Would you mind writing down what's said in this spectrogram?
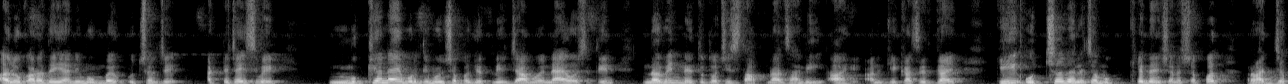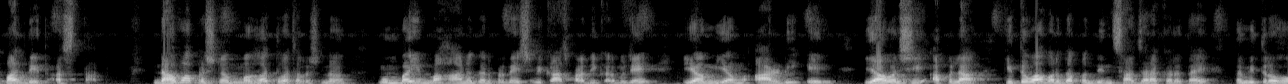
आलोक आराधे यांनी मुंबई उच्चचे अठ्ठेचाळीसवे मुख्य न्यायमूर्ती म्हणून शपथ घेतली ज्यामुळे न्यायव्यवस्थेतील नवीन नेतृत्वाची स्थापना झाली आहे. आणखी एक असेल काय? की उच्च न्यायालयाच्या मुख्य न्यायाधीशांना शपथ राज्यपाल देत असतात. दहावा प्रश्न महत्त्वाचा प्रश्न मुंबई महानगर प्रदेश विकास प्राधिकरण म्हणजे M M R D A यावर्षी आपला कितवा वर्धापन दिन साजरा करत आहे? तर मित्र हो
